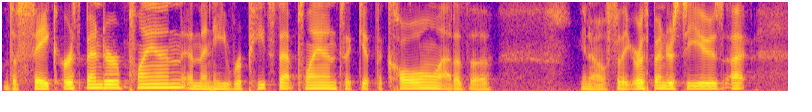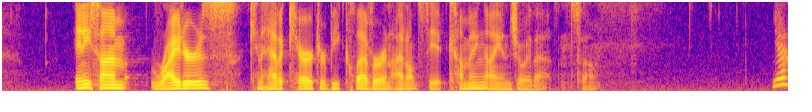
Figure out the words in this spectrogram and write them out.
the fake earthbender plan, and then he repeats that plan to get the coal out of the, you know, for the earthbenders to use. I, anytime writers can have a character be clever and I don't see it coming, I enjoy that. So Yeah,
